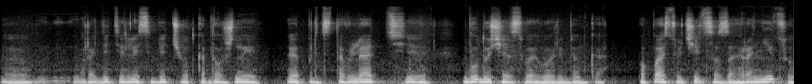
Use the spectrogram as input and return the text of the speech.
э, родители себе четко должны э, представлять будущее своего ребенка. Попасть учиться за границу,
